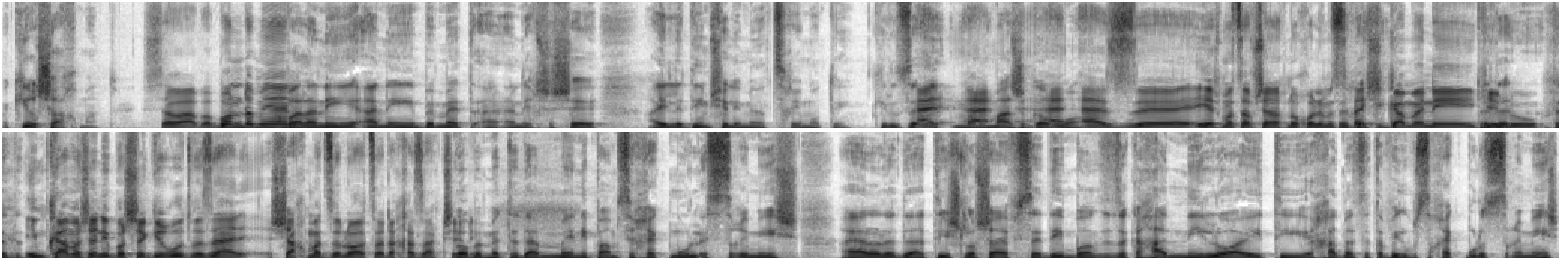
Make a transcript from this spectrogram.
מכיר שחמט. סבבה, בוא נדמיין. אבל אני, אני באמת, אני חושב שהילדים שלי מנצחים אותי. כאילו זה אה, ממש אה, גרוע. אה, אז אה, יש מצב שאנחנו יכולים לשחק, ש- גם אני, יודע- כאילו, יודע- עם כמה שאני בשגרירות וזה, שחמט זה לא הצד החזק שלי. לא, באמת, אתה יודע, מני פעם שיחק מול 20 איש, היה לו לדעתי שלושה הפסדים, בוא נגיד את זה ככה, אני לא הייתי אחד מהצד, תבין, הוא משחק מול 20 איש,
